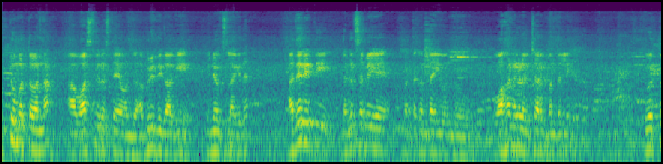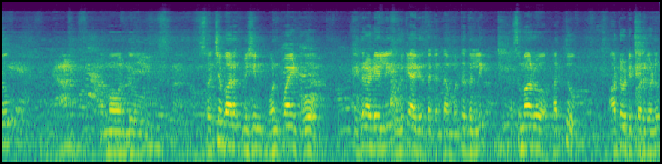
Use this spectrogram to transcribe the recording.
ಒಟ್ಟು ಮೊತ್ತವನ್ನು ಆ ವಾಸವಿ ರಸ್ತೆಯ ಒಂದು ಅಭಿವೃದ್ಧಿಗಾಗಿ ವಿನಿಯೋಗಿಸಲಾಗಿದೆ. ಅದೇ ರೀತಿ ನಗರಸಭೆಗೆ ಬರ್ತಕ್ಕಂಥ ಈ ಒಂದು ವಾಹನಗಳ ವಿಚಾರಕ್ಕೆ ಬಂದಲ್ಲಿ ಇವತ್ತು ನಮ್ಮ ಒಂದು Swachh Bharat mission one point O ಇದರ ಅಡಿಯಲ್ಲಿ ಉಳಿಕೆ ಮೊತ್ತದಲ್ಲಿ ಸುಮಾರು ಹತ್ತು ಆಟೋ ಟಿಪ್ಪರ್ಗಳು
